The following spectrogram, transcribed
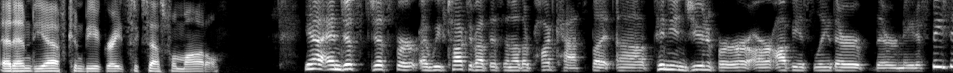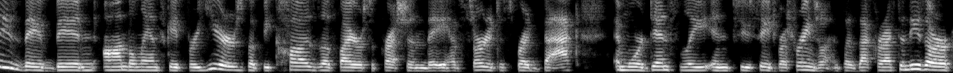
at MDF can be a great successful model. Yeah, and just just for uh, we've talked about this in other podcasts, but uh, pinyon juniper are obviously they're they're native species. They've been on the landscape for years, but because of fire suppression, they have started to spread back and more densely into sagebrush rangelands. Is that correct? And these are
